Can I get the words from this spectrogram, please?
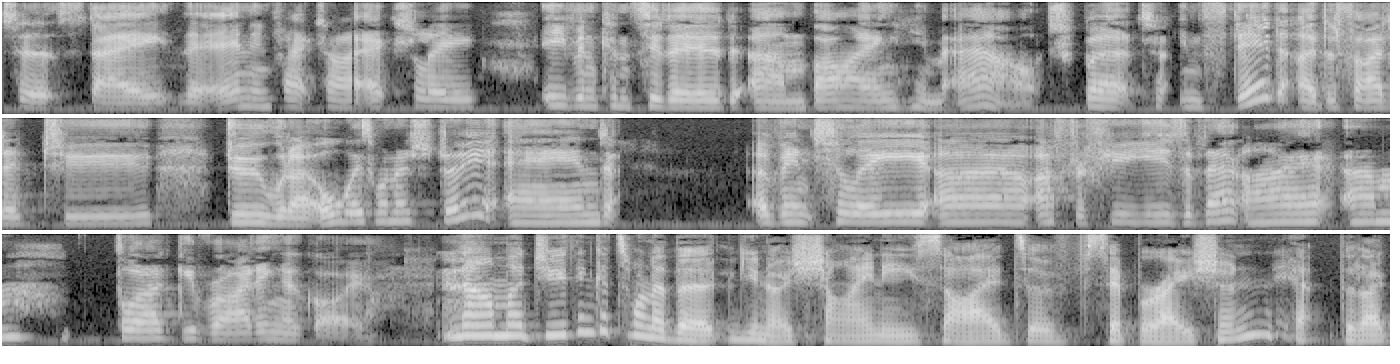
to stay there. And in fact, I actually even considered um, buying him out. But instead, I decided to do what I always wanted to do. And eventually, uh, after a few years of that, I um, thought I'd give writing a go. Nama, do you think it's one of the you know shiny sides of separation that I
